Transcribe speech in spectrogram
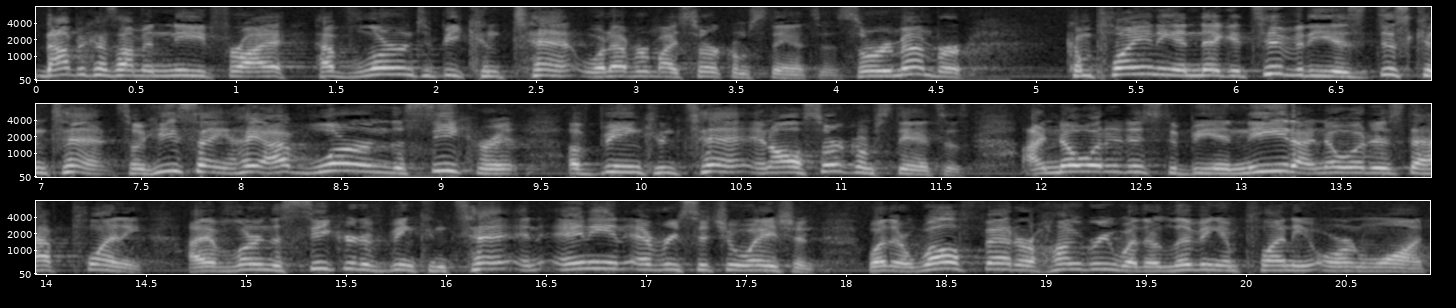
not because I'm in need, for I have learned to be content, whatever my circumstances. So remember, Complaining and negativity is discontent. So he's saying, Hey, I've learned the secret of being content in all circumstances. I know what it is to be in need. I know what it is to have plenty. I have learned the secret of being content in any and every situation, whether well fed or hungry, whether living in plenty or in want.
